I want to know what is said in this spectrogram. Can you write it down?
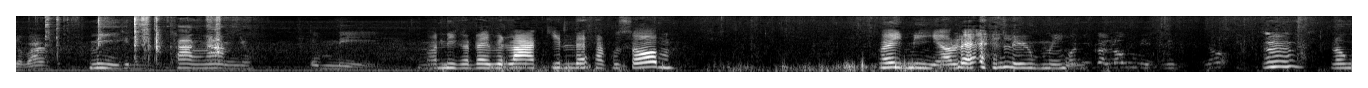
กับว่าหมี่ข้างน้ำอยู่ต้มหมี่อันนี้ก็ได้เวลากินเลยค่ะคุณส้มเฮ้ยหมี่เอาแล้วลืมหมี่คนก็ลงมิดมิดเนาะ อืมลง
